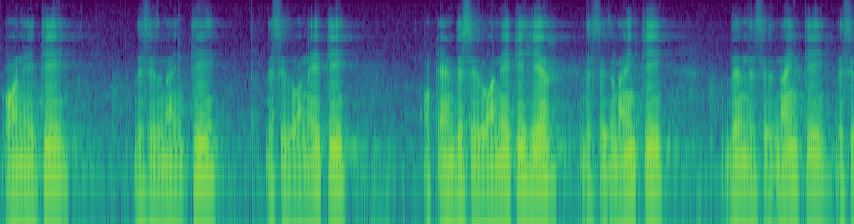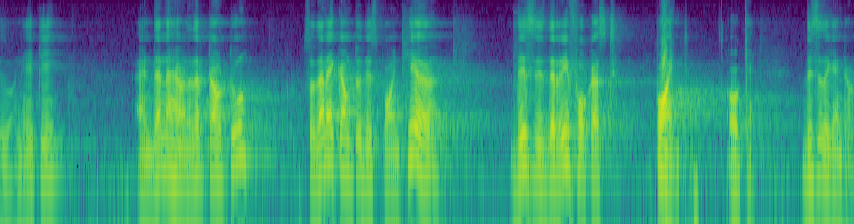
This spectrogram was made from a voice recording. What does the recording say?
180 this is 90 this is 180 okay and this is 180 here this is 90 then this is 90 this is 180 and then I have another tau 2. So then I come to this point here this is the refocused point okay this is again tau.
